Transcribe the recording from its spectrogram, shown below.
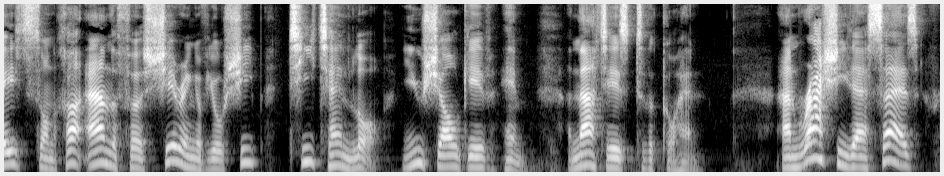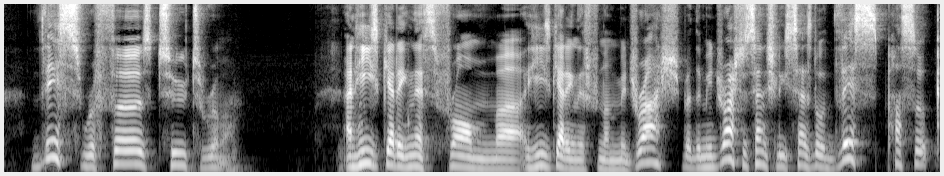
soncha, and the first shearing of your sheep, titen lo, you shall give him. And that is to the Kohen. And Rashi there says, this refers to Teruma. And he's getting this from uh, he's getting this from the Midrash, but the Midrash essentially says, look, this pasuk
